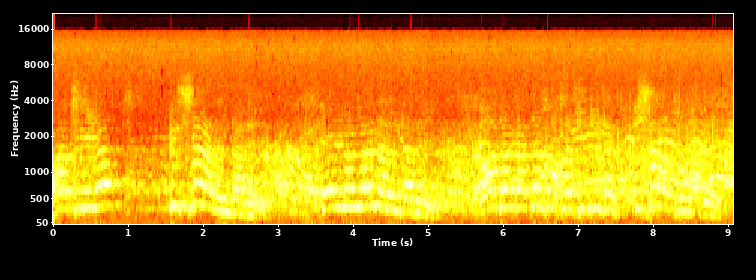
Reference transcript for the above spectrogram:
Hakimiyet düşman elindedir. Ermenilerin elindedir. Azerbaycan 93 ilden işgal altındadır.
